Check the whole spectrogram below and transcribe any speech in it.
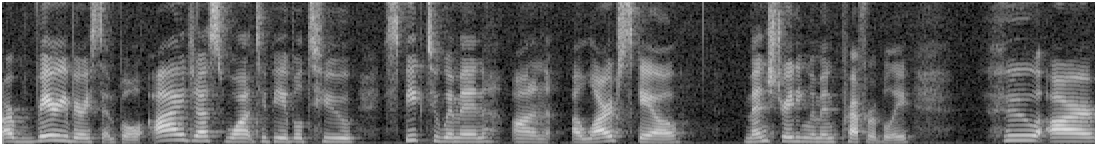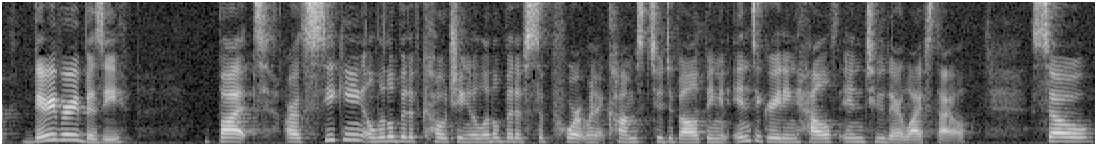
are very, very simple. I just want to be able to speak to women on a large scale menstruating women preferably, who are very, very busy, but are seeking a little bit of coaching and a little bit of support when it comes to developing and integrating health into their lifestyle. So,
